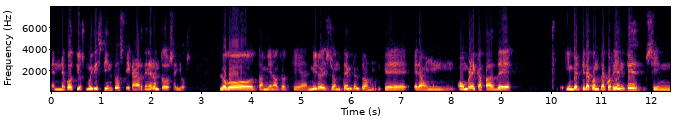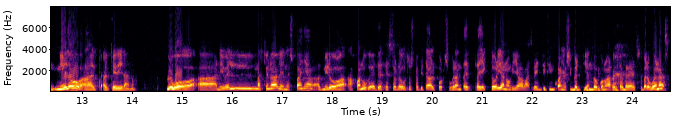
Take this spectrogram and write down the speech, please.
en negocios muy distintos y ganar dinero en todos ellos. Luego también otro que admiro es John Templeton, que era un hombre capaz de invertir a contracorriente sin miedo al, que dirán. Luego, a nivel nacional, en España, admiro a, Juan Huguet, el gestor de Bustos Capital, por su gran trayectoria, ¿no? que lleva más de 25 años invirtiendo con unas rentabilidades súper buenas.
